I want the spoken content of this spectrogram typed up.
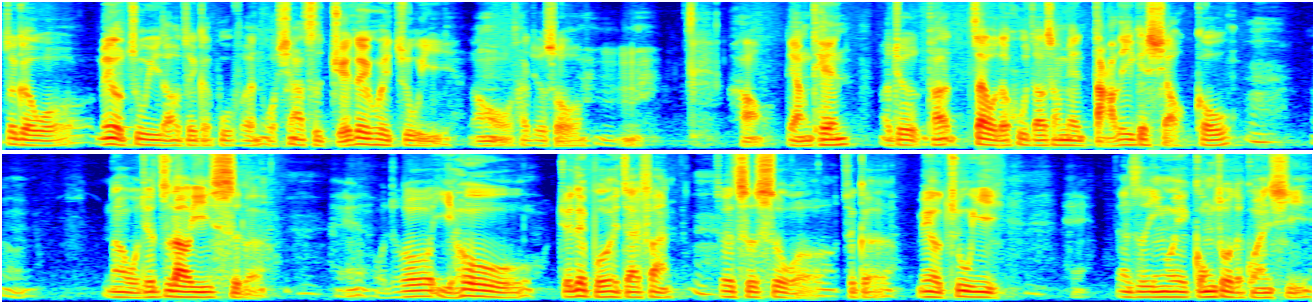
这个我没有注意到这个部分，我下次绝对会注意。然后他就说，嗯嗯，好，两天，那就他在我的护照上面打了一个小勾，嗯。那我就知道意思了，嗯，我就说以后绝对不会再犯。嗯，这次是我这个没有注意，嗯，但是因为工作的关系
